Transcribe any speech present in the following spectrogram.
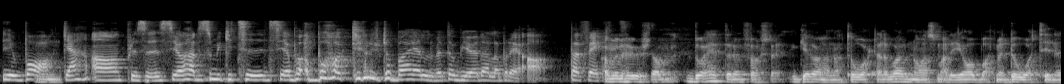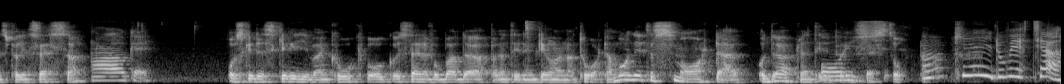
I att baka, ja precis. Jag hade så mycket tid så jag bara bakade utav bara helvete och bjöd alla på det. Ja, perfekt. Ja men hur som, då hette den första gröna tårtan. Det var någon som hade jobbat med dåtidens prinsessa. Ja, okej. Och skulle skriva en kokbok och istället för att bara döpa den till den gröna tårtan var lite smart där och döpte den till Oj. Okej, då vet jag.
